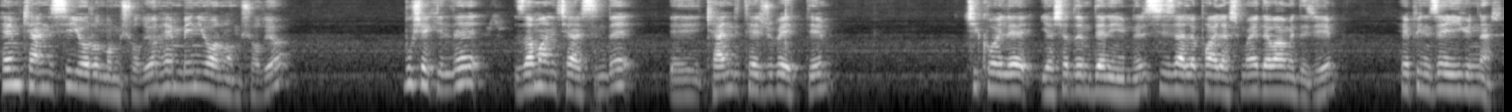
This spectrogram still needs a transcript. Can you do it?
Hem kendisi yorulmamış oluyor hem beni yormamış oluyor. Bu şekilde zaman içerisinde e, kendi tecrübe ettiğim Chico ile yaşadığım deneyimleri sizlerle paylaşmaya devam edeceğim. Hepinize iyi günler.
